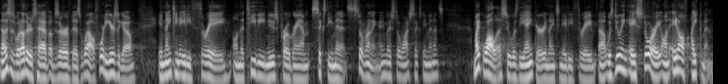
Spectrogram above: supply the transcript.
Now, this is what others have observed as well. 40 years ago, in 1983, on the TV news program 60 Minutes, still running. Anybody still watch 60 Minutes? Mike Wallace, who was the anchor in 1983, uh, was doing a story on Adolf Eichmann,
